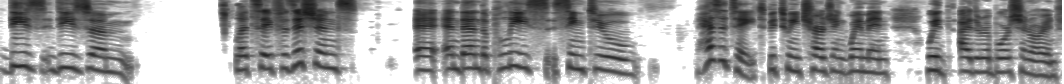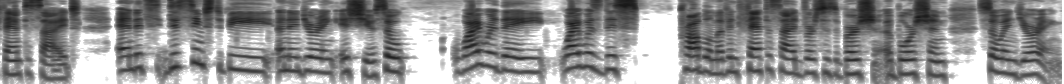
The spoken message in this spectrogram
these these um let's say physicians and, and then the police seem to hesitate between charging women with either abortion or infanticide and it's this seems to be an enduring issue so why were they why was this problem of infanticide versus abortion abortion so enduring?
